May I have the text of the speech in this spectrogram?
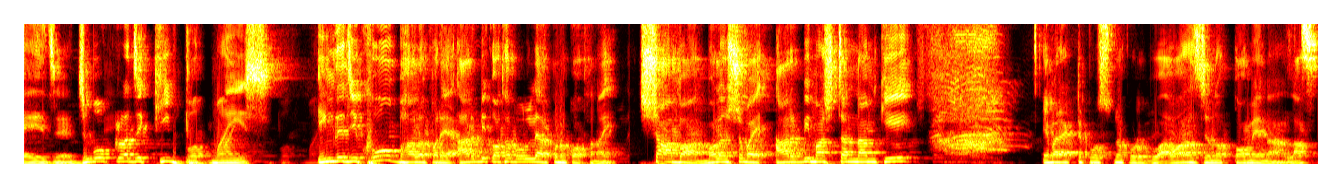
এই যে, যুবকরা যে কি বদমাইশ। ইংরেজি খুব ভালো পারে, আরবি কথা বললে আর কোনো কথা নাই। শাবান, বলেন সবাই, আরবি মাসটার নাম কি? এবার একটা প্রশ্ন করব, আওয়াজ যেন কমে না লাস্ট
